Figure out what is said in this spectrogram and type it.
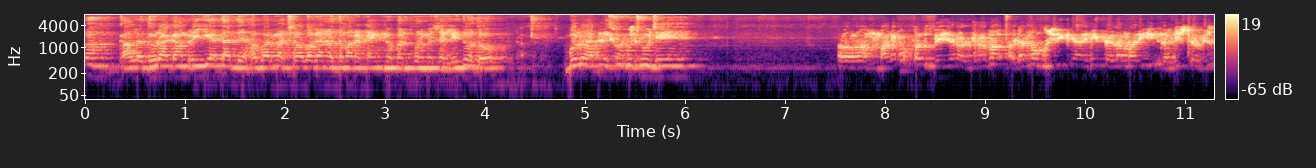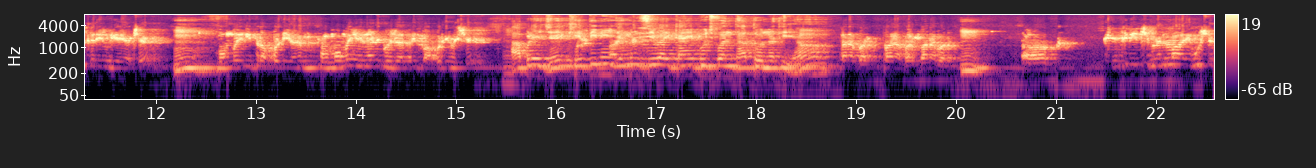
કાલ અધૂરા કામ રહી ગયા હતા સવારમાં છ વાગ્યાનો તમારા ટાઈમનો કન્ફર્મેશન લીધો હતો. બોલો આપણે શું પૂછવું છે? મારા પપ્પા બે હજાર અઢારમાં અઢારમાં ગુજરી ગયા એની પહેલા મારી રજિસ્ટર વિલ કરી ગયા છે. મુંબઈની પ્રોપર્ટી અને મુંબઈ અને ગુજરાતની પ્રોપર્ટી વિશે. આપણે જે ખેતીની જમીન સિવાય કાંઈ પૂછવાનું થતું નથી હા? બરાબર બરાબર બરાબર. હમ અ, ખેતીની જીવનમાં એવું છે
